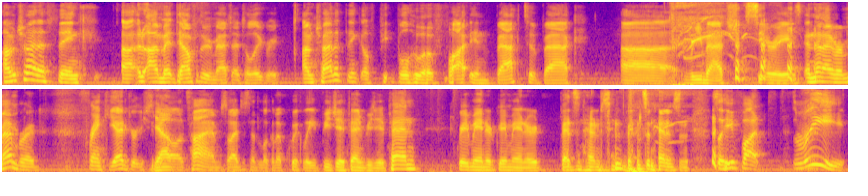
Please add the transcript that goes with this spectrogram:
I'm trying to think. Uh, I'm down for the rematch. I totally agree. I'm trying to think of people who have fought in back-to-back uh, rematch series, and then I remembered Frankie Edgar used to Yep. all the time, so I just had to look it up quickly. BJ Penn, BJ Penn, Gray Maynard, Gray Maynard, Benson Henderson, Benson Henderson. So he fought three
